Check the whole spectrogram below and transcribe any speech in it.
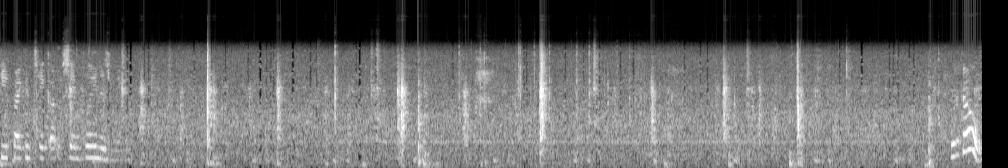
See if I can take out the same plane as me. Where'd it go?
